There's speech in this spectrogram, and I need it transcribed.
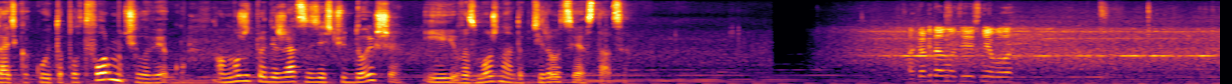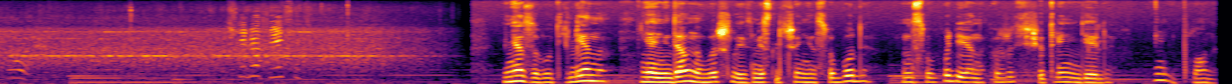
дать какую-то платформу человеку, он может продержаться здесь чуть дольше и, возможно, адаптироваться и остаться. А как давно тебя здесь не было? лет 10. Меня зовут Елена. Я недавно вышла из мест лишения свободы. На свободе я нахожусь еще три недели. Ну, планы.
